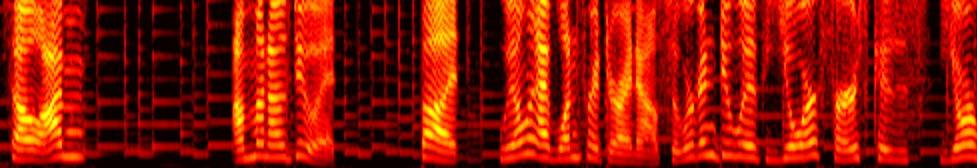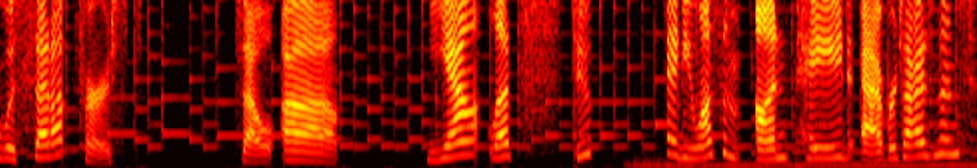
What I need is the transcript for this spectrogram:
So, I'm I'm to do it. But we only have one printer right now, so we're to do with Yor first cuz Yor was set up first. So, uh yeah, let's do Hey, do you want some unpaid advertisements?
